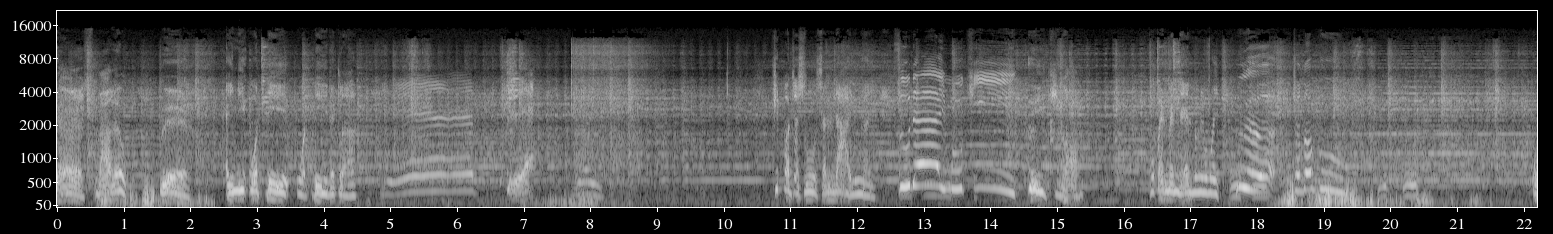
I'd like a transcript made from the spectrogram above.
yes มาแล้วเว้ยไอ้นี่อวดดีอวดดีนะครับเย็ดเอื้อเย้ยคิดว่าจะสู้ฉันได้หรือไง สู้ได้หมูขี้เอ้ยขี้หอมพวกเป็นเบนเทนมึงรู้ไหมเออจะต้องกูอุดอุดโอ้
